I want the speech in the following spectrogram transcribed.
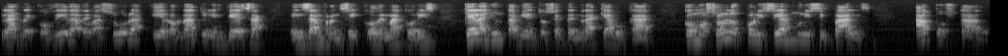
la recogida de basura y el ornato y limpieza en San Francisco de Macorís, que el ayuntamiento se tendrá que abocar, como son los policías municipales apostados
